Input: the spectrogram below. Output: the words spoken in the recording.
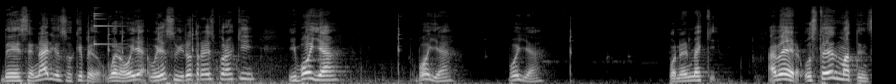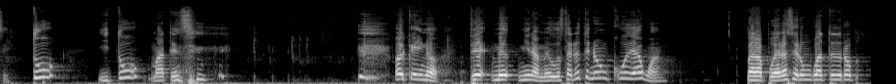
de escenarios o qué pedo? Bueno, voy a, voy a subir otra vez por aquí. Y voy a... Voy a... Voy a... Ponerme aquí. A ver, ustedes mátense. Tú y tú mátense. ok, no. mira, me gustaría tener un cubo de agua. Para poder hacer un water drop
